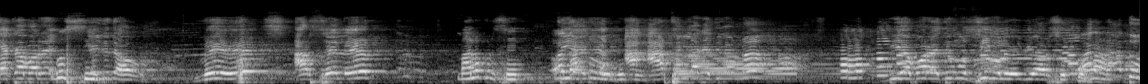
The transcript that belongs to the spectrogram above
একেবারে বুঝছি। এই যে দাও মেয়ে আর ছেলের ভালো বিয়ে এই যে লাগাই দিলাম না। বিয়ে পড়াই দিব জীবনে এই বিয়ে আর দাদু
